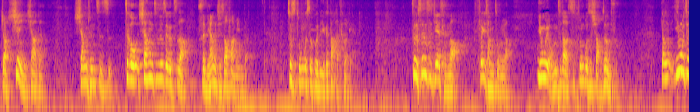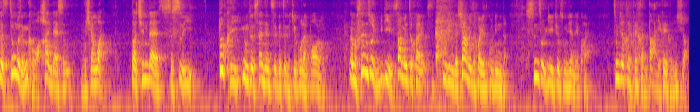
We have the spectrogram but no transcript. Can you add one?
叫县以下的乡村自治。这个乡村自治这个字啊是梁启超发明的，这是中国社会的一个大特点。这个绅士阶层啊非常重要，因为我们知道是中国是小政府。当因为这个中国人口啊，汉代是五千万，到清代是四亿，都可以用这个三层这个这个结构来包容。那么伸缩余地，上面这块是固定的，下面这块也是固定的，伸缩余地就中间那块，中间可以可以很大，也可以很小。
